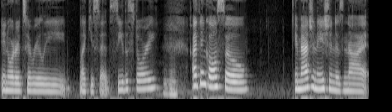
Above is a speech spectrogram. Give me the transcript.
in order to really, like you said, see the story. Mm-hmm. I think also imagination is not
